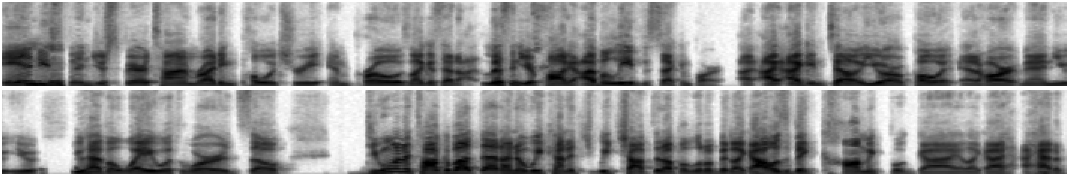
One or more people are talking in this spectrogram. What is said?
and mm-hmm. you spend your spare time writing poetry and prose. Like I said, I, listen to your podcast. I believe the second part. I, I, I can tell you are a poet at heart, man. You you you have a way with words. So, do you want to talk about that? I know we kind of we chopped it up a little bit. Like I was a big comic book guy. Like I, I had a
